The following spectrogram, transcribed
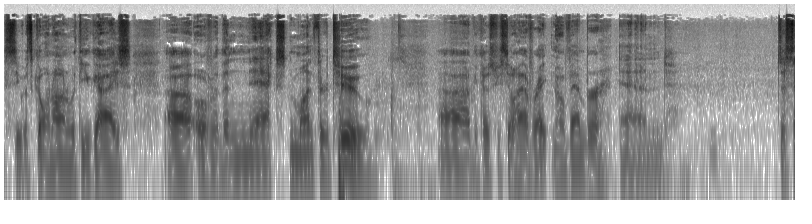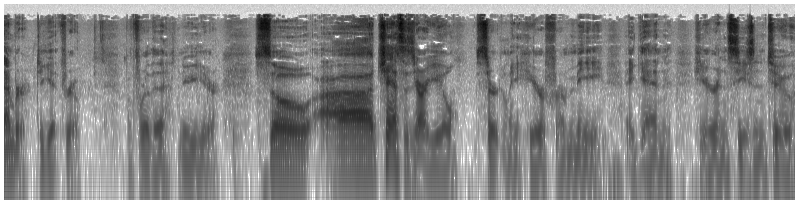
see what's going on with you guys uh, over the next month or two uh, because we still have, right, November and December to get through before the new year. So uh, chances are you'll certainly hear from me again here in season two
